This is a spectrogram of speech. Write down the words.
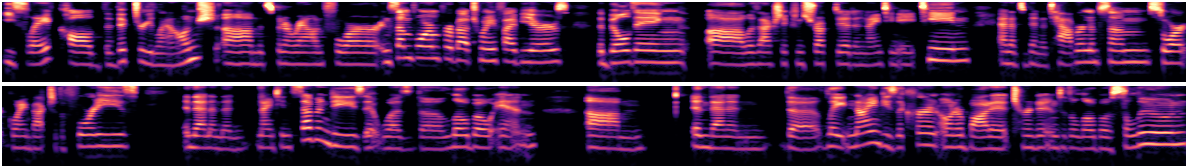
East Lake called the Victory Lounge. Um, it's been around for, in some form, for about 25 years. The building uh, was actually constructed in 1918, and it's been a tavern of some sort going back to the 40s. And then in the 1970s, it was the Lobo Inn. Um, and then in the late 90s, the current owner bought it, turned it into the Lobo Saloon.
